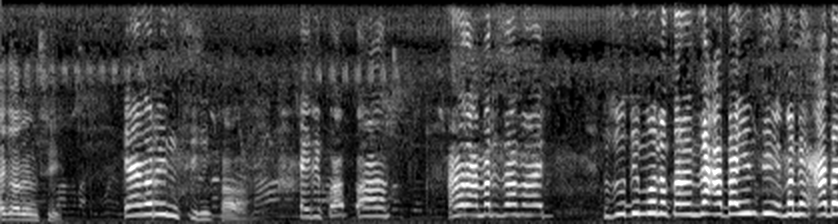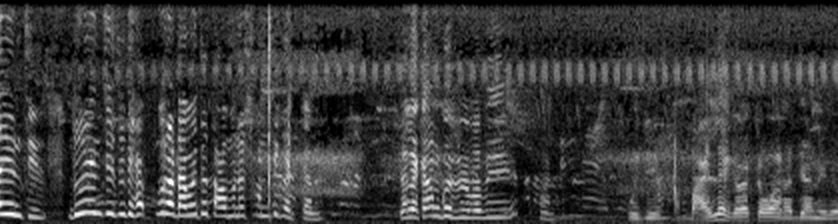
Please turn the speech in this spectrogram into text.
এগারো ইঞ্চি। এগারো ইঞ্চি? হ্যাঁ। কপাল। আর আমার জামাই যদি মনে করেন যে আধা ইঞ্চি মানে আধা ইঞ্চি দুই ইঞ্চি যদি পুরোটা হইতো তাও মনে শান্তি পাইতাম। তাহলে কাম করি রে ভাবি। ওই যে বাইরে গেল একটা অর্ডার দিয়ে আনি রে।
